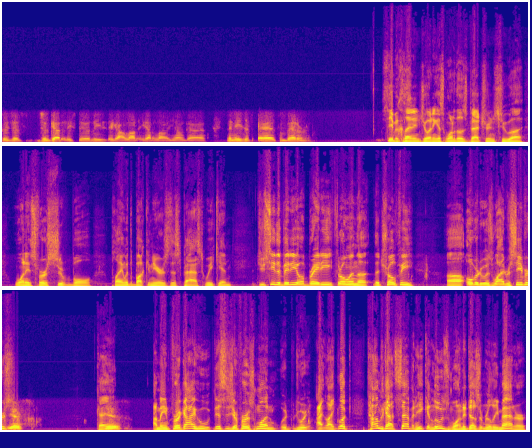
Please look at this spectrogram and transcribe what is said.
They just just got it. They still need. They got a lot. They got a lot of young guys. They need just add some veterans. Steve McLendon joining us, one of those veterans who uh, won his first Super Bowl playing with the Buccaneers this past weekend. Do you see the video of Brady throwing the the trophy uh, over to his wide receivers? Yes. Okay. Yes. I mean, for a guy who this is your first one, would, would, I like look. Tom's got seven; he can lose one. It doesn't really matter.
